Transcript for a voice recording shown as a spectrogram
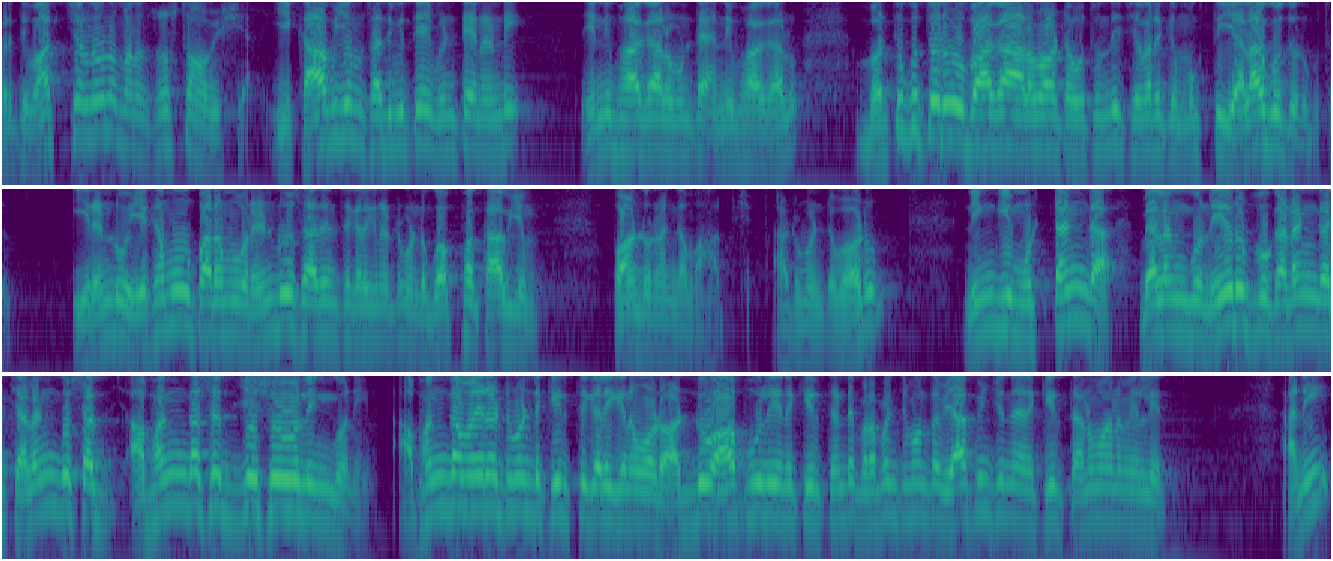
ప్రతి వాక్యంలోనూ మనం చూస్తాం ఆ విషయం. ఈ కావ్యం చదివితే వింటేనండి ఎన్ని భాగాలు ఉంటే అన్ని భాగాలు. బ్రతుకు తెరువు బాగా అలవాటు అవుతుంది చివరికి ముక్తి ఎలాగూ దొరుకుతుంది. ఈ రెండు ఇహము పరము రెండూ సాధించగలిగినటువంటి గొప్ప కావ్యం పాండురంగ మహాత్మ్యం. అటువంటి వాడు నింగి ముట్టంగ వెలంగు నేరుపు కడంగ చలంగు సద్ అభంగ సద్యశోలింగుని అభంగమైనటువంటి కీర్తి కలిగిన వాడు అడ్డు ఆపు లేని కీర్తి అంటే ప్రపంచమంతా వ్యాపించింది ఆయన కీర్తి అనుమానమేం లేదు. అని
